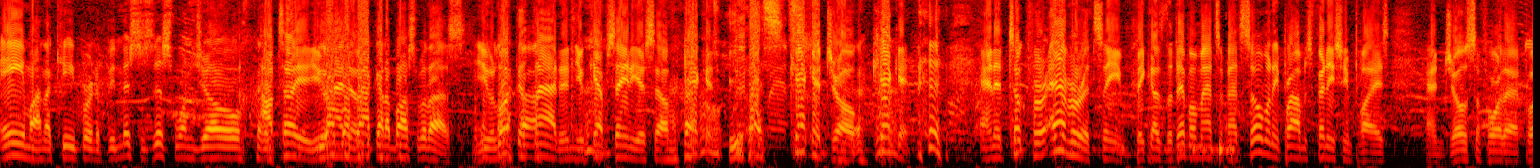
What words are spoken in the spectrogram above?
aim on the keeper. And if he misses this one, Joe, I'll tell you, you you don't go to- back on a bus with us. You looked at that and you kept saying to yourself, kick it. Yes. Kick it, Joe. Kick it. and it took forever, it seemed, because the Diplomats have had so many problems finishing plays. And Joseph Horvath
